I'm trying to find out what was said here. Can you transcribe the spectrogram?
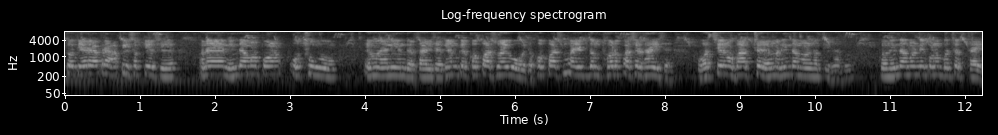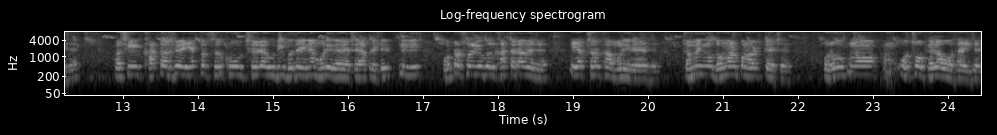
તો ત્યારે આપણે આપી શકીએ છીએ. અને નિંદામણ પણ ઓછું એમાં એની અંદર થાય છે. કેમ કે કપાસ વાવ્યો હોય તો કપાસમાં એકદમ થડ પાસે થાય છે. વચ્ચેનો ભાગ છે, એમાં નિંદામણ નથી થતું. તો નિંદામણની પણ બચત થાય છે. પછી ખાતર છે, એક જ સરખું છેલ્લે સુધી બધાને મળી રહે છે. આપણે ડ્રીપથી વોટર સોલ્યુબલ ખાતર આવે છે, એ એક સરખા મળી રહે છે. જમીનનું ધોવાણ પણ અટકે છે. રોગનો ઓછો ફેલાવો થાય છે.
